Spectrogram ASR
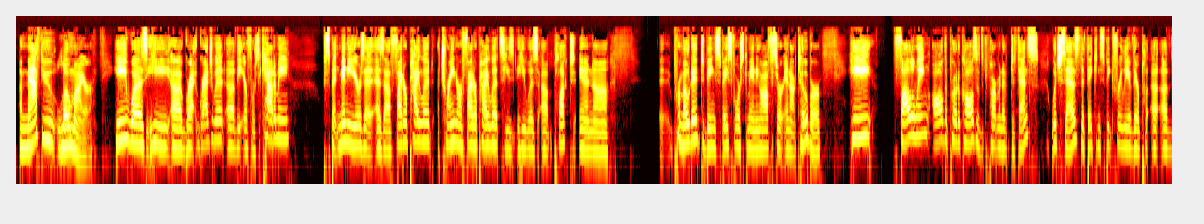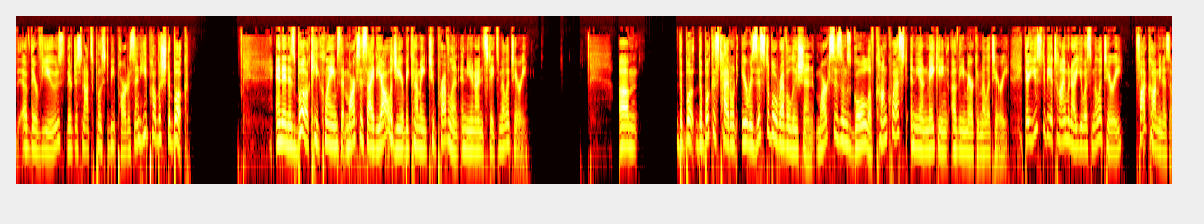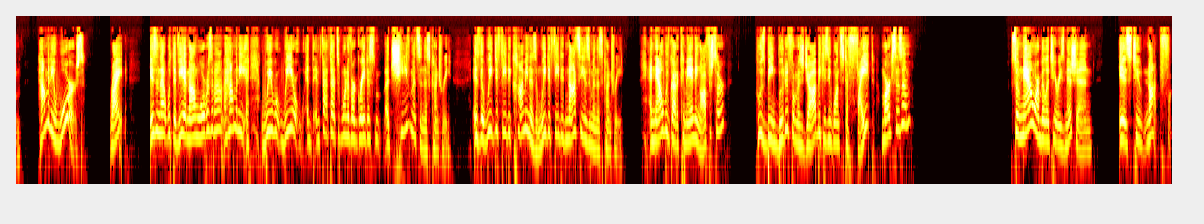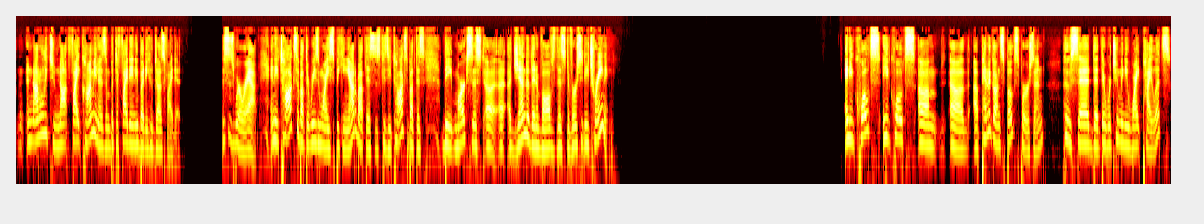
uh, Matthew Lohmeier. He was he uh, gra- graduate of the Air Force Academy. Spent many years a, as a fighter pilot, a trainer of fighter pilots. He's he was uh, plucked and uh, promoted to being Space Force commanding officer in October. He following all the protocols of the Department of Defense, which says that they can speak freely of their uh, of of their views. They're just not supposed to be partisan. He published a book. And in his book, he claims that Marxist ideology are becoming too prevalent in the United States military. Um, the book the book is titled Irresistible Revolution: Marxism's Goal of Conquest and the Unmaking of the American Military. There used to be a time when our US military fought communism. How many wars, right? Isn't that what the Vietnam War was about? How many we were we are in fact that's one of our greatest achievements in this country is that we defeated communism. We defeated Nazism in this country. And now we've got a commanding officer who's being booted from his job because he wants to fight Marxism. So now our military's mission is to not not only to not fight communism but to fight anybody who does fight it. This is where we're at. And he talks about the reason why he's speaking out about this is because he talks about this the Marxist uh, uh, agenda that involves this diversity training. And he quotes he quotes um, uh, a Pentagon spokesperson who said that there were too many white pilots.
